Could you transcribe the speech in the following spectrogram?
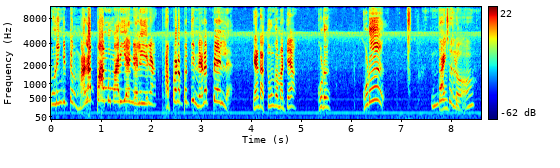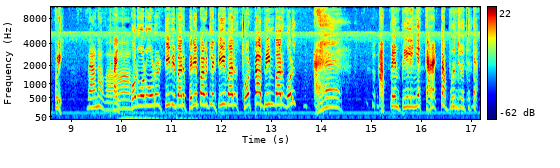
முழுங்கிட்டு மலைப்பாம்பு மாதிரியே நெளிகிறேன் அப்பனை பத்தி நினைப்பே இல்ல. ஏன்டா தூங்க மாட்டியா? குடு. குடு. குடி. வேணாவா. ஓடு ஓடு ஓடு. டிவி பாரு. பெரியப்பா வீட்டுல டிவி பாரு. சோட்டா பீம் பாரு. ஓடு. அப்பேன் பீலிங்க கரெக்டா புரிஞ்சு வச்சிருக்கேன்.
